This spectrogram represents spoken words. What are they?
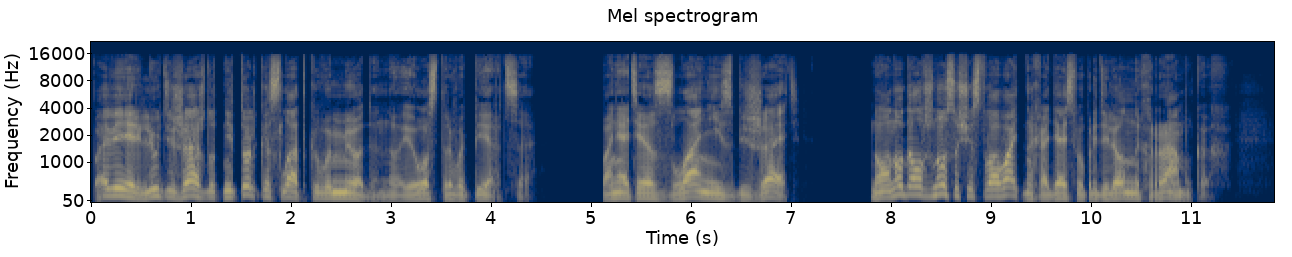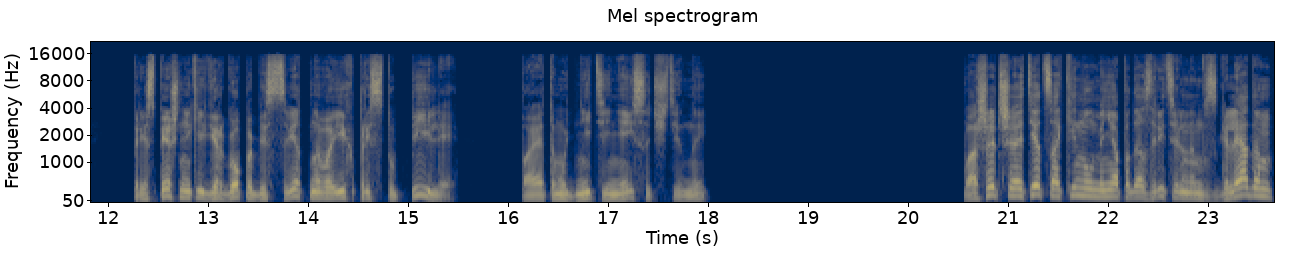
Поверь, люди жаждут не только сладкого меда, но и острого перца. Понятие зла не избежать, но оно должно существовать, находясь в определенных рамках. Приспешники Гергопа Бесцветного их приступили — поэтому дни теней сочтены. Вошедший отец окинул меня подозрительным взглядом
